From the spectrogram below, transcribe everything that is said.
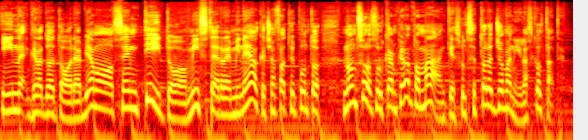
in graduatoria. Abbiamo sentito mister Mineo che ci ha fatto il punto non solo sul campionato ma anche sul settore giovanile. Ascoltate.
